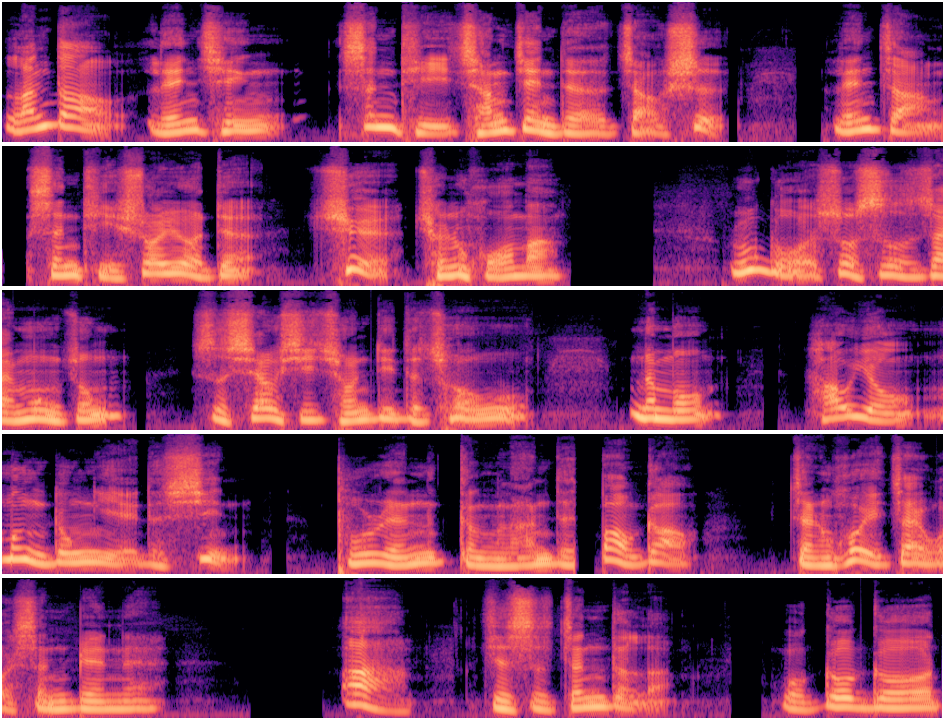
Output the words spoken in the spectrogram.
难道年轻身体强健的早逝，年长身体衰弱的却存活吗？如果说是在梦中，是消息传递的错误，那么好友孟东野的信、仆人耿兰的报告，怎会在我身边呢？啊，这是真的了。我哥哥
